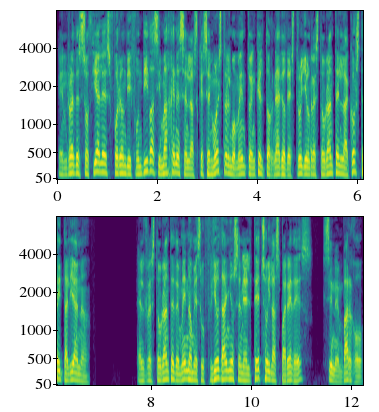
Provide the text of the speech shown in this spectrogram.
En redes sociales fueron difundidas imágenes en las que se muestra el momento en que el tornado destruye un restaurante en la costa italiana. El restaurante de Mename sufrió daños en el techo y las paredes, sin embargo,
